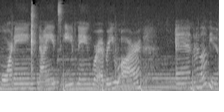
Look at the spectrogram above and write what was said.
morning night evening wherever you are and i love you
